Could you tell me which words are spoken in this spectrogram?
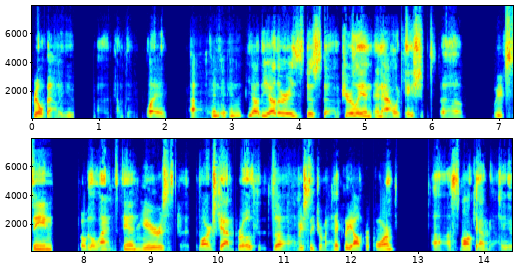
real value comes into play. and, and you know the other is just purely in, in allocations. we've seen over the last 10 years, large cap growth has uh, obviously dramatically outperformed uh, small cap value.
